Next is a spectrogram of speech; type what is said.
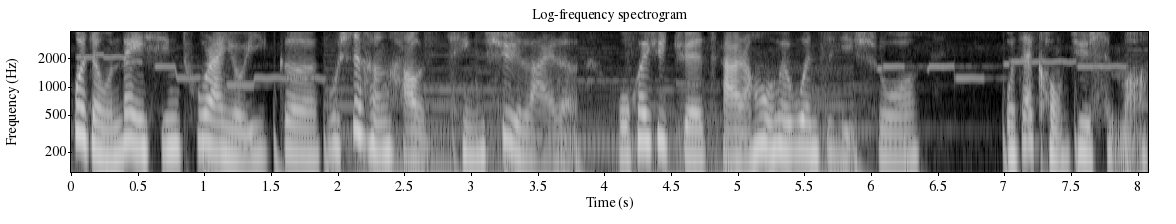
或者我内心突然有一个不是很好情绪来了，我会去觉察，然后我会问自己说，我在恐惧什么？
